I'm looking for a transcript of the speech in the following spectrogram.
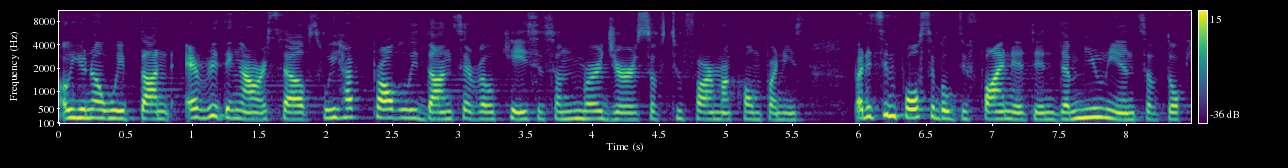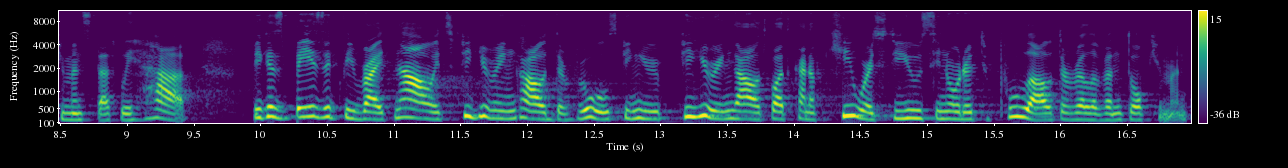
oh, you know, we've done everything ourselves. We have probably done several cases on mergers of two pharma companies, but it's impossible to find it in the millions of documents that we have. Because basically right now, it's figuring out the rules, figuring out what kind of keywords to use in order to pull out the relevant document.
